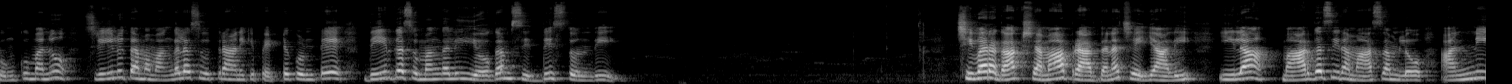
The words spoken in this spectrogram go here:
కుంకుమను స్త్రీలు తమ మంగళసూత్రానికి పెట్టుకుంటే దీర్ఘ సుమంగళి యోగం సిద్ధిస్తుంది. చివరగా క్షమాప్రార్థన చెయ్యాలి ఇలా మార్గశిర మాసంలో అన్ని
